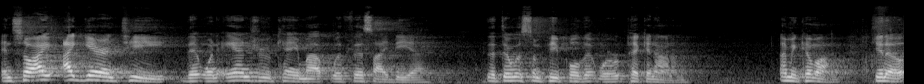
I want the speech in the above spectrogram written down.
And so I, I guarantee that when Andrew came up with this idea, that there was some people that were picking on him. I mean, come on. You know,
